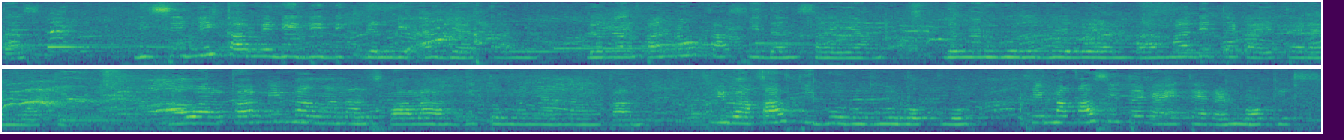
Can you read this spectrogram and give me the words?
Kreativitas. Di sini kami dididik dan diajarkan dengan penuh kasih dan sayang dengan guru-guru yang lama di TKI Teremwati. Awal kami mengenal sekolah itu menyenangkan. Terima kasih guru-guruku. Terima kasih TKI Terembokis.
